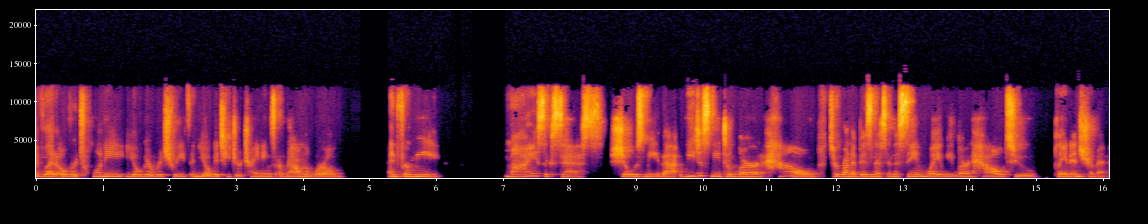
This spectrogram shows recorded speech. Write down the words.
I've led over 20 yoga retreats and yoga teacher trainings around the world. And for me, my success shows me that we just need to learn how to run a business in the same way we learn how to play an instrument,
